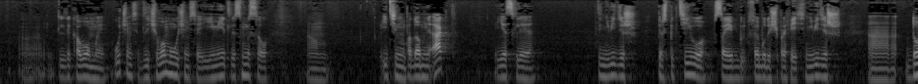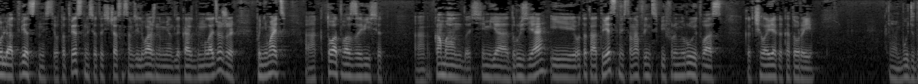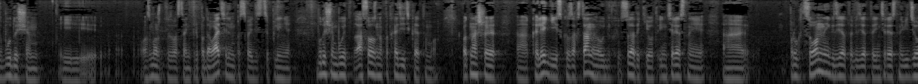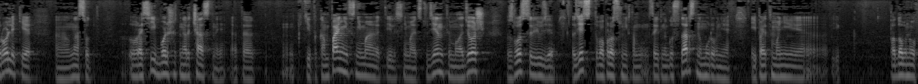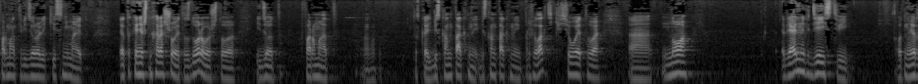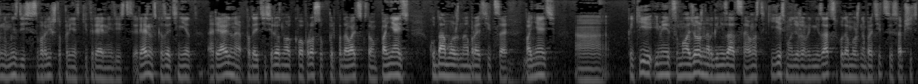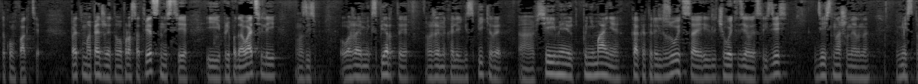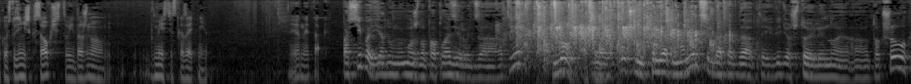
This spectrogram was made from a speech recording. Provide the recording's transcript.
для кого мы учимся, для чего мы учимся, и имеет ли смысл э, идти на подобный акт, если ты не видишь перспективу в своей, в своей будущей профессии, не видишь э, долю ответственности. Вот ответственность это сейчас на самом деле важный момент для каждой молодежи, понимать, э, кто от вас зависит, э, команда, семья, друзья, и вот эта ответственность, она в принципе и формирует вас как человека, который э, будет в будущем и возможно, кто из вас станет преподавателем по своей дисциплине, в будущем будет осознанно подходить к этому. Вот наши э, коллеги из Казахстана, у них всегда такие вот интересные э, провокационные где-то, где-то интересные видеоролики. Э, у нас вот в России больше, это, наверное, частные. Это какие-то компании снимают или снимают студенты, молодежь, взрослые люди. Здесь это вопрос у них там стоит на государственном уровне, и поэтому они подобного формата видеоролики снимают. Это, конечно, хорошо, это здорово, что идет формат, э, так сказать, бесконтактной, бесконтактной профилактики всего этого, э, но реальных действий, вот, наверное, мы здесь собрались, чтобы принять какие-то реальные действия. Реально сказать нет, реально подойти серьезно к вопросу к преподавательству, понять, куда можно обратиться, понять, э, какие имеются молодежные организации. А у нас такие есть молодежные организации, куда можно обратиться и сообщить о таком факте. Поэтому, опять же, это вопрос ответственности и преподавателей. У нас здесь уважаемые эксперты, уважаемые коллеги-спикеры, э, все имеют понимание, как это реализуется и для чего это делается. И здесь, здесь наше, наверное, вместе такое студенческое сообщество и должно вместе сказать «нет». Наверное, так. Спасибо. Я думаю, можно поаплодировать за ответ. Но Спасибо. Э, очень приятный момент всегда, когда ты ведешь то или иное э, ток-шоу,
